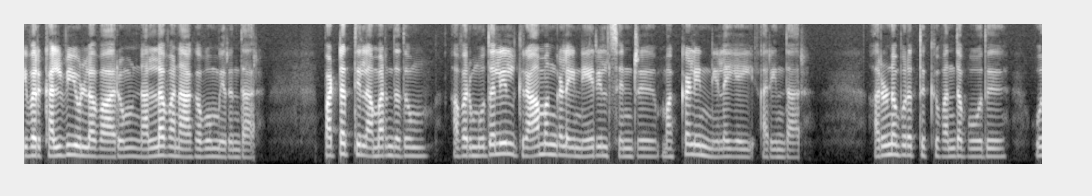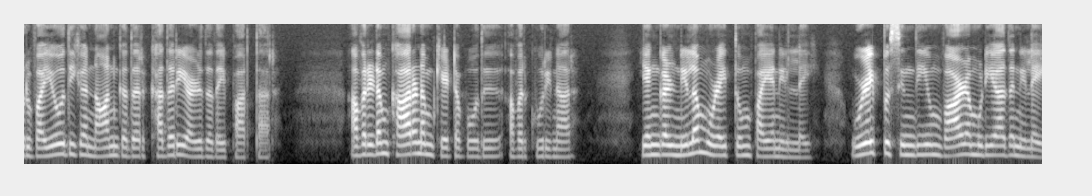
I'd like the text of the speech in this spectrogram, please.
இவர் கல்வியுள்ளவாறும் நல்லவனாகவும் இருந்தார். பட்டத்தில் அமர்ந்ததும் அவர் முதலில் கிராமங்களை நேரில் சென்று மக்களின் நிலையை அறிந்தார். அருணபுரத்துக்கு வந்தபோது ஒரு வயோதிக நான்கதர் கதறி அழுததை பார்த்தார். அவரிடம் காரணம் கேட்டபோது அவர் கூறினார் எங்கள் நிலம் உழைத்தும் பயனில்லை. உழைப்பு சிந்தியும் வாழ முடியாத நிலை.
